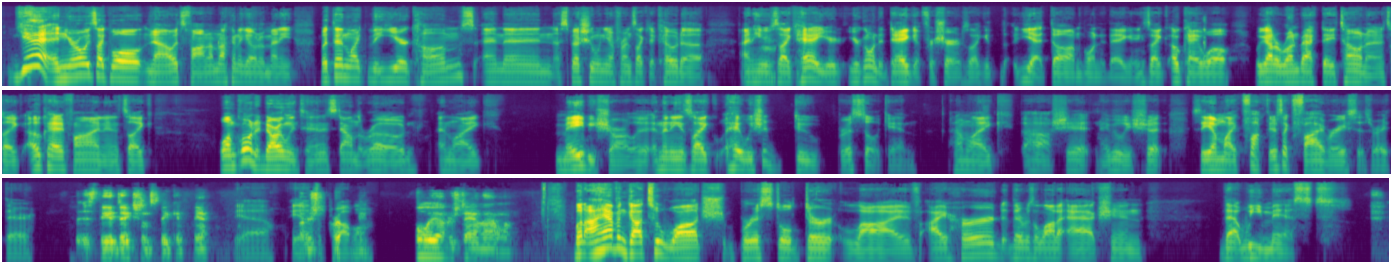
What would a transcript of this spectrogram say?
Yeah, and you're always like, well, no, it's fine. I'm not going to go to many. But then like the year comes, and then especially when you have friends like Dakota, and he Mhm. was like, hey, you're you're going to Daggett for sure. It's like, yeah, duh, I'm going to Daggett. He's like, okay, well, we got to run back Daytona, and it's like, okay, fine, and it's like, well, I'm going to Darlington. It's down the road, and like maybe Charlotte, and then he's like, hey, we should do Bristol again. And I'm like, oh shit, maybe we should. See, I'm like, fuck, there's like five races right there. It's the addiction speaking. Yeah, Yeah, yeah, that's a problem. fully understand that one. But I haven't got to watch Bristol Dirt live. I heard there was a lot of action that we missed.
